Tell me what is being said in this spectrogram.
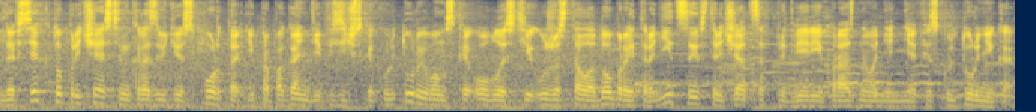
Для всех, кто причастен к развитию спорта и пропаганде физической культуры в Омской области, уже стало доброй традицией встречаться в преддверии празднования Дня физкультурника.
